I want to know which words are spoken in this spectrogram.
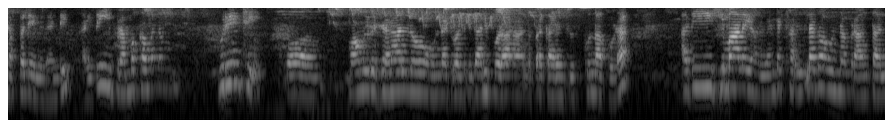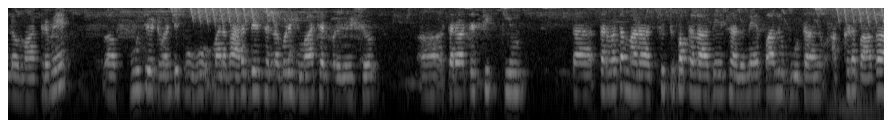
చెప్పలేనిదండి అయితే ఈ బ్రహ్మకమలం గురించి మామూలుగా జనాల్లో ఉన్నటువంటిది కానీ పురాణాల ప్రకారం చూసుకున్నా కూడా అది హిమాలయాలు అంటే చల్లగా ఉన్న ప్రాంతాల్లో మాత్రమే పూచేటువంటి పువ్వు. మన భారతదేశంలో కూడా హిమాచల్ ప్రదేశ్ తర్వాత సిక్కిం తర్వాత మన చుట్టుపక్కల దేశాలు నేపాల్ భూటాన్ అక్కడ బాగా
